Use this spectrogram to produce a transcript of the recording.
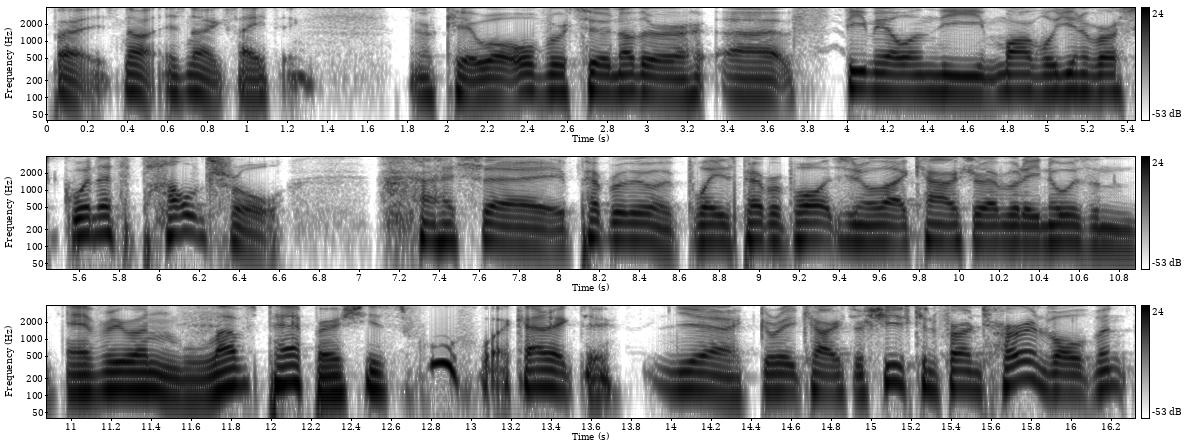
but it's not. It's not exciting. Okay, well, over to another uh, female in the Marvel universe, Gwyneth Paltrow As uh, Pepper plays Pepper Potts, you know that character everybody knows, and Everyone loves Pepper. She's whew, what a character. yeah, great character. She's confirmed her involvement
